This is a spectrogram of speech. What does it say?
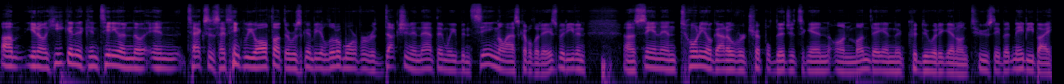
Um, you know, he can continue in the in Texas. I think we all thought there was going to be a little more of a reduction in that than we've been seeing the last couple of days. But even uh, San Antonio got over triple digits again on Monday, and could do it again on Tuesday. But maybe by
